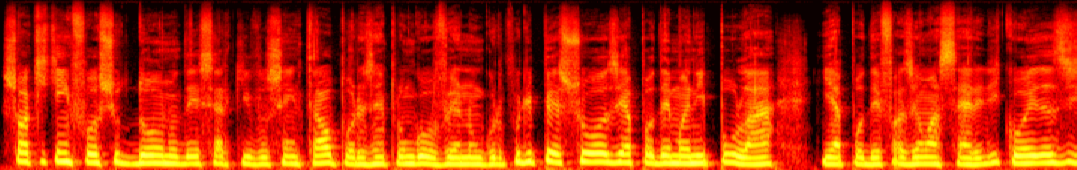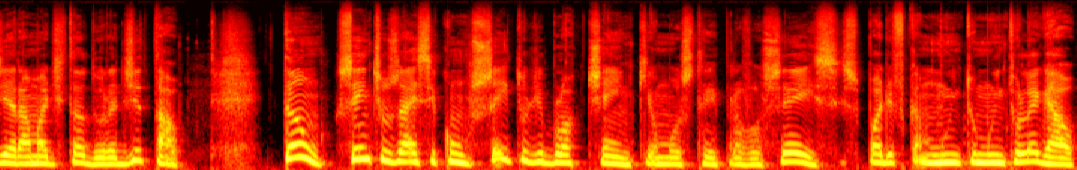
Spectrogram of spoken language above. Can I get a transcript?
Só que quem fosse o dono desse arquivo central, por exemplo, um governo, um grupo de pessoas, ia poder manipular, ia poder fazer uma série de coisas e gerar uma ditadura digital. Então, se a gente usar esse conceito de blockchain que eu mostrei para vocês, isso pode ficar muito, muito legal.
